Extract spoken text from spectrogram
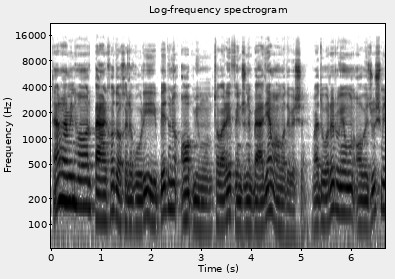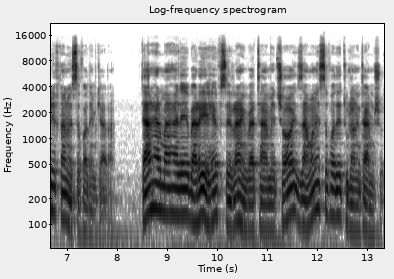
در همین حال برگ ها داخل قوری بدون آب میمون تا برای فنجون بعدی هم آماده بشه و دوباره روی اون آب جوش می ریختن و استفاده کردن. در هر مرحله برای حفظ رنگ و طعم چای زمان استفاده طولانی تر شد.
